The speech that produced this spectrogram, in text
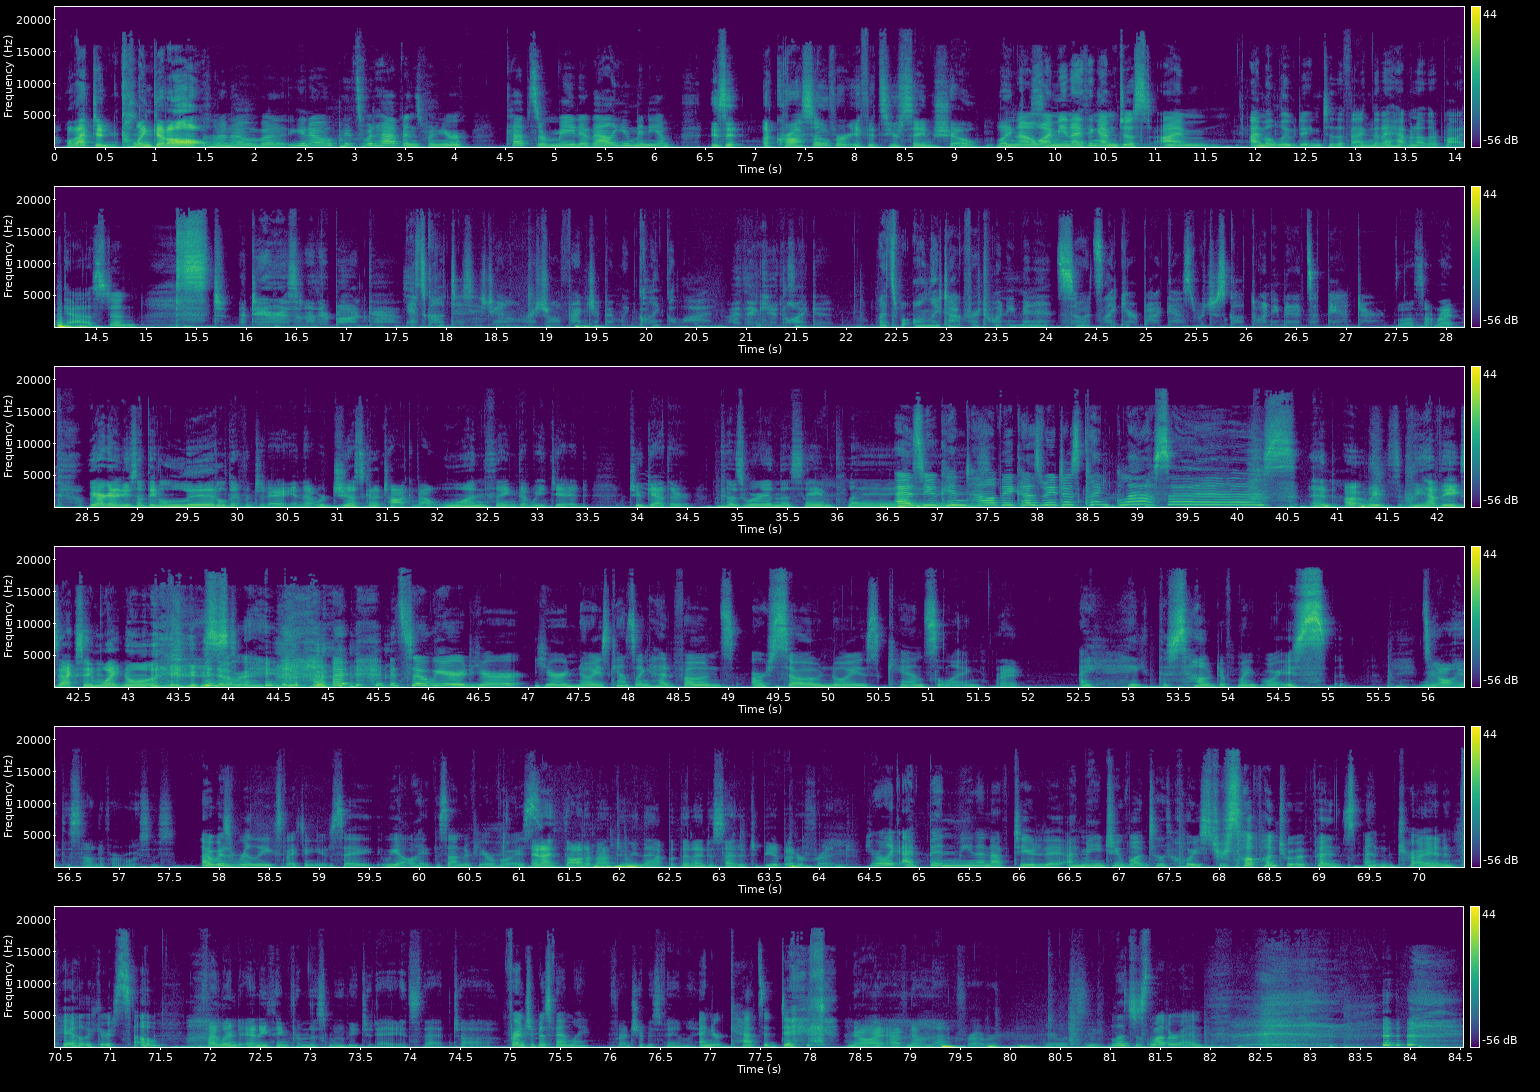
Well, that didn't clink at all. I know, but you know, it's what happens when your cups are made of aluminium. Is it a crossover if it's your same show? Like no, I mean, I think I'm just, I'm. I'm alluding to the fact that I hmm. have another podcast and Psst, Adara has another podcast. it's called Disney's Channel Original Friendship and we clink a lot. I think you'd like it. Let's only talk for 20 minutes, so it's like your podcast, which is called 20 Minutes of Banter. Well, that's not right. We are going to do something a little different today in that we're just going to talk about one thing that we did together because we're in the same place. As you can tell, because we just clink glasses. And uh, we we have the exact same white noise. You know, right? I- it's so weird. Your your noise canceling headphones are so noise canceling. Right? I hate the sound of my voice. We all hate the sound of our voices. I was really expecting you to say we all hate the sound of your voice. And I thought about doing that, but then I decided to be a better friend. you were like, I've been mean enough to you today. I made you want to hoist yourself onto a fence and try and impale yourself. If I learned anything from this movie today, it's that uh, Friendship is family, friendship is family. and your cat's a dick. No, I, I've known that forever. Here, let's see. Let's just let her in.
